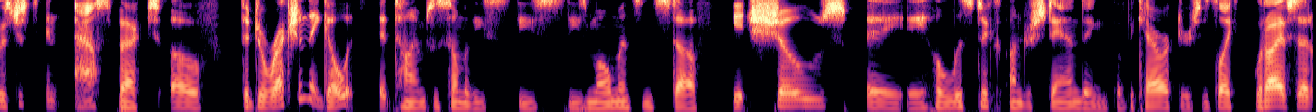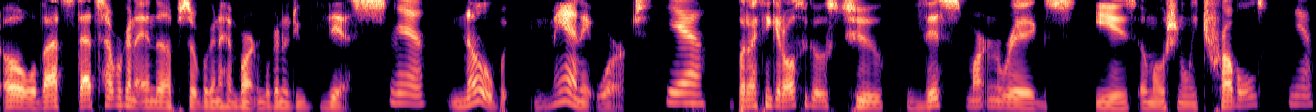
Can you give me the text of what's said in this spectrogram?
was just an aspect of the direction they go at, at times with some of these these these moments and stuff. It shows a a holistic understanding of the characters. It's like would I have said, "Oh, well, that's that's how we're going to end the episode. We're going to have Martin. We're going to do this." yeah, No, but man, it worked yeah, but I think it also goes to this Martin Riggs is emotionally troubled yeah,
